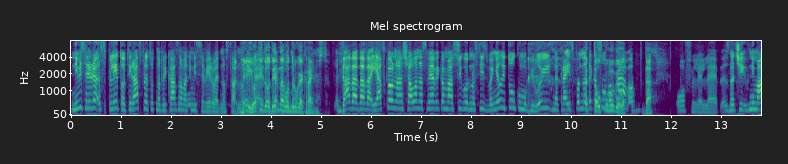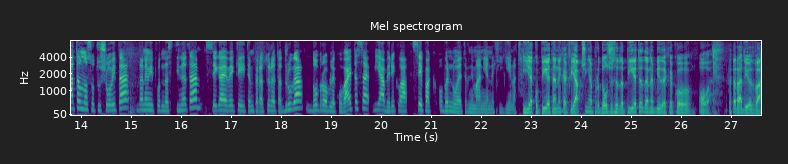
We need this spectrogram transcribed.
не ми се верува сплетот и расплетот на приказнава не ми се верува едноставно. Нели е- отиде од е една во друга крајност. Да, да, да, да. Јас као на шала на смеја викам, а сигурно си избањал и толку му било и на крај испадна дека сум право. Да. Оф, леле. Значи, внимателно со тушовите, да не ми поднастинете. Сега е веќе и температурата друга. Добро облекувајте се. Ја би рекла, сепак обрнувате внимание на хигиената. И ако пиете некакви јапчиња, продолжете да пиете да не биде како ова. Радио 2.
